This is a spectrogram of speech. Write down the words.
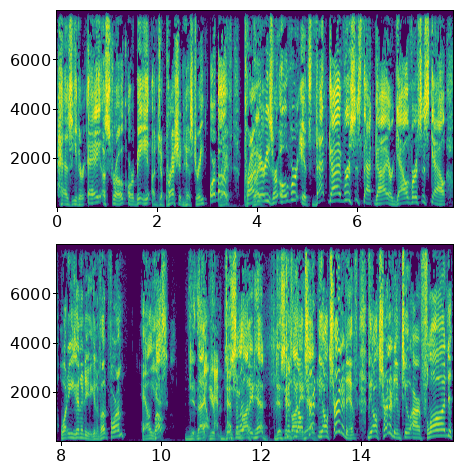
has either A, a stroke, or B, a depression history, or both. Primaries are over. It's that guy versus that guy, or gal versus gal. What are you going to do? You going to vote for him? Hell yes. that Hell, you're ab- disembodied absolutely. head. 'Cause the, alter- head. the alternative, the alternative to our flawed,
